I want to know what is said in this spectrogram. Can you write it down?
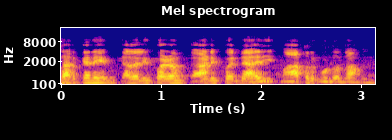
ശർക്കരയും കദളിപ്പഴം കാണിപ്പന്ന അരി മാത്രം കൊണ്ടുവന്നാൽ മതി.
